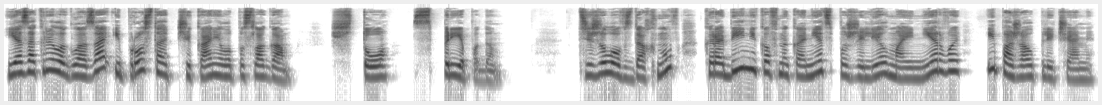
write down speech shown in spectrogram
я закрыла глаза и просто отчеканила по слогам. «Что с преподом?» Тяжело вздохнув, Коробейников наконец пожалел мои нервы и пожал плечами.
